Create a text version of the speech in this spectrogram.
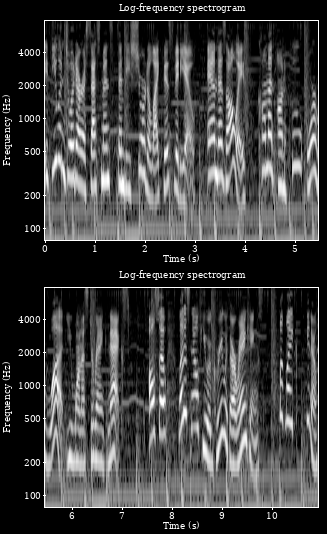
If you enjoyed our assessments, then be sure to like this video. And as always, comment on who or what you want us to rank next. Also, let us know if you agree with our rankings. But like, you know,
